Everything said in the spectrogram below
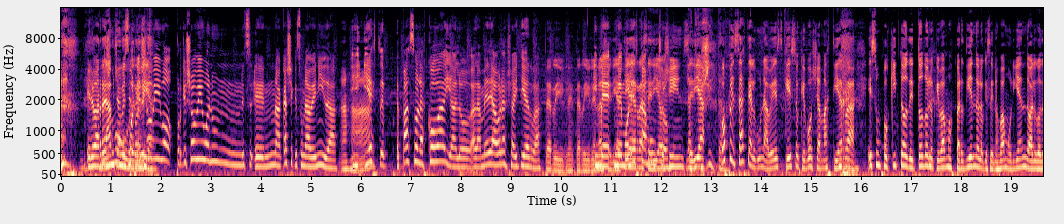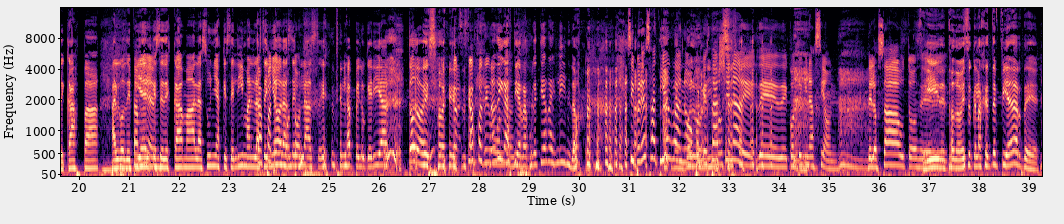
el barrer muchas veces por Porque yo vivo, porque yo vivo en un en una calle que es una avenida Ajá. y, y este paso la escoba y a, lo- a la media hora ya hay tierra. Terrible, terrible. Y no me- sería me molesta tierra, sería mucho. hollín, sería. tierrita. ¿Vos pensaste alguna vez que eso que vos llamás tierra es un poquito de todo lo que vamos perdiendo, lo que se nos va muriendo, algo de caspa, algo de piel También. que se descama, las uñas que se liman, las señoras en las en la peluquería, todo eso es. Ca- caspa tengo no un digas tierra, porque tierra es lindo. Sí, pero esa tierra no, porque está llena de, de- de contaminación. De los autos, de... Sí, de todo eso que la gente pierde.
